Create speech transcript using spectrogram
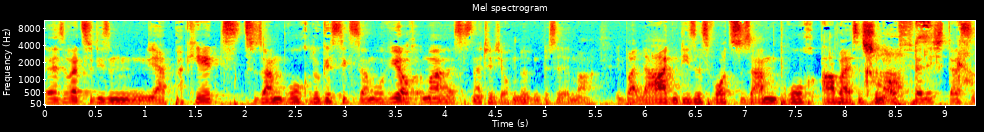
äh, soweit zu diesem ja, Paketzusammenbruch, Logistikzusammenbruch, wie auch immer. Es ist natürlich auch ein bisschen immer überladen, dieses Wort Zusammenbruch, aber es ist schon Kollaps. auffällig, dass sie,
